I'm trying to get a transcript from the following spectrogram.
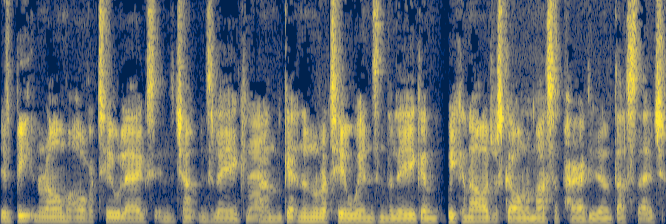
is beating Roma over two legs in the Champions League Yeah. and getting another two wins in the league, and we can all just go on a massive party then at that stage.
